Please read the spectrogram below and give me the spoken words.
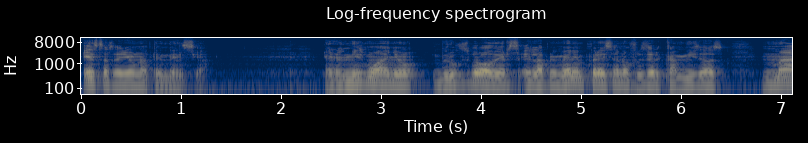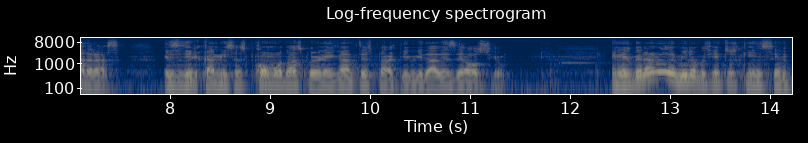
esta sería una tendencia. En el mismo año, Brooks Brothers es la primera empresa en ofrecer camisas madras es decir, camisas cómodas pero elegantes para actividades de ocio. En el verano de 1915,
